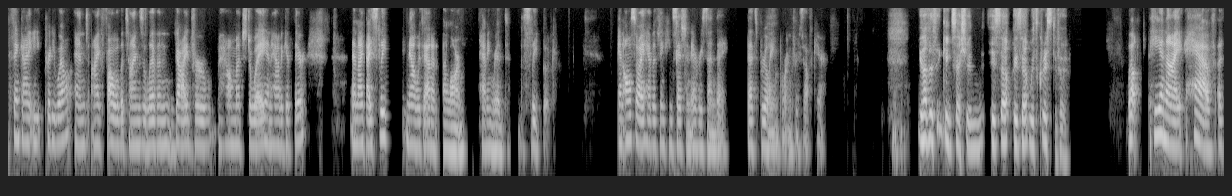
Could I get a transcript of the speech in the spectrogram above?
think I eat pretty well and I follow the Times 11 guide for how much to weigh and how to get there. And I, I sleep now without an alarm, having read the sleep book. And also, I have a thinking session every Sunday. That's really important for self care. You have a thinking session. Is that is that with Christopher? Well, he and I have a,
